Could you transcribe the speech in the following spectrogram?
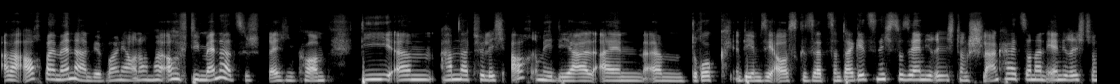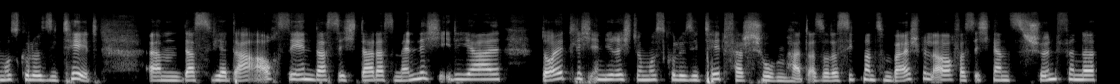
Aber auch bei Männern. Wir wollen ja auch noch mal auf die Männer zu sprechen kommen. Die ähm, haben natürlich auch im Ideal einen ähm, Druck, in dem sie ausgesetzt sind. Da geht es nicht so sehr in die Richtung Schlankheit, sondern eher in die Richtung Muskulosität ähm, dass wir da auch sehen, dass sich da das männliche Ideal deutlich in die Richtung Muskulosität verschoben hat. Also das sieht man zum Beispiel auch, was ich ganz schön finde,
